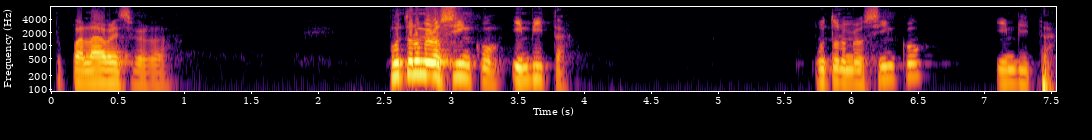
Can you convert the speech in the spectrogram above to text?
Tu palabra es verdad. Punto número 5, invita. Punto número 5, invita.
